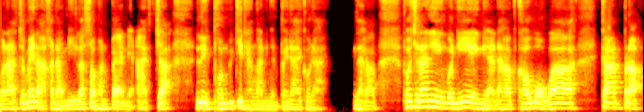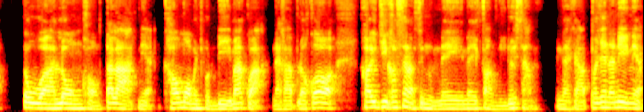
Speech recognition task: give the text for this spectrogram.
มันอาจจะไม่หนาขนาดนี้ แล้ว 2008 เนี่ยอาจจะหลีกพ้นวิกฤตทางการเงินไปได้ก็ได้นะครับ เพราะฉะนั้นเองวันนี้เองเนี่ยนะครับเขาบอกว่าการปรับ ตัวลงของตลาดเนี่ยเขามองเป็นผลดีมากกว่านะครับ แล้วก็เขาจริงๆเขาสนับสนุนในในฝั่งนี้ด้วยซ้ำนะครับ เพราะฉะนั้นเองเนี่ย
